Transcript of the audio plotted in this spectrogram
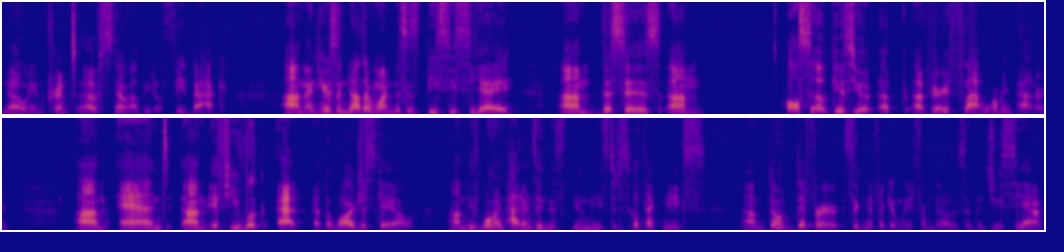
no imprint of snow albedo feedback. Um, and here's another one. This is BCCA. Um, this is also gives you a, a, very flat warming pattern. And if you look at, at the larger scale, these warming patterns in, this, in these statistical techniques don't differ significantly from those of the GCM.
